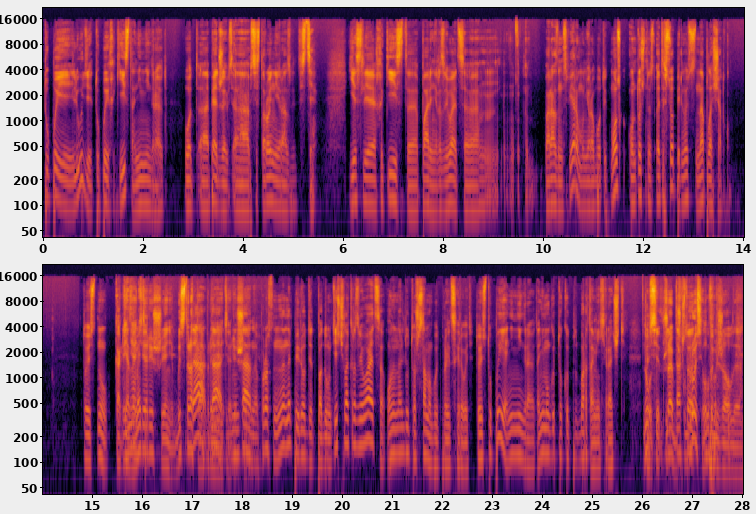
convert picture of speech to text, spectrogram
Тупые люди, тупые хоккеисты, они не играют. Вот, опять же, о всесторонней развитости. Если хоккеист, э, парень развивается по разным сферам, у него работает мозг, он точно... Это все переносится на площадку. То есть, ну, как я Принятие заметил... решений, быстрота да, да, принятия элементарно. решений. Просто на- наперед где-то подумать. Если человек развивается, он и на льду то же самое будет проецировать. То есть тупые они не играют. Они могут только под бортами херачить. Ну, вот есть, шайбочку так что- бросил, и побежал, да.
